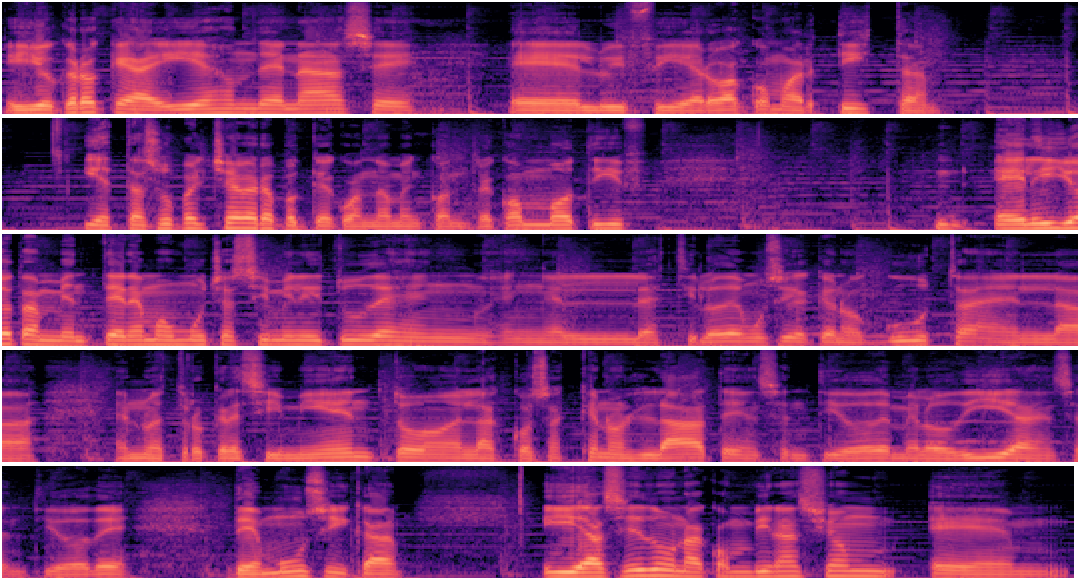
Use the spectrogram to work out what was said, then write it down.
Y yo creo que ahí es donde nace eh, Luis Figueroa como artista. Y está súper chévere porque cuando me encontré con Motif, él y yo también tenemos muchas similitudes en, el estilo de música que nos gusta, en, la, en nuestro crecimiento, en las cosas que nos late, en sentido de melodía, en sentido de, música. Y ha sido una combinación eh,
